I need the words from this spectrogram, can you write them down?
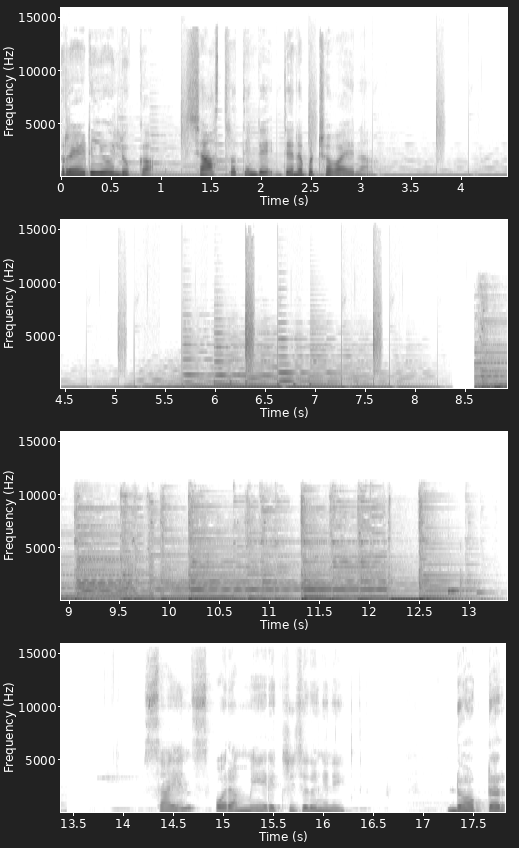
റേഡിയോ ലുക്ക ശാസ്ത്രത്തിന്റെ ജനപക്ഷ വായന. സയൻസ് ഒരമ്മയെ രക്ഷിച്ചതെങ്ങനെ? ഡോക്ടർ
